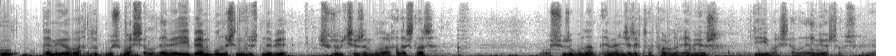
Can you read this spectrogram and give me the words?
Bu emiyor bak tutmuş maşallah. İyi ben bunun şimdi üstünde bir şurup içiririm bunu arkadaşlar. O şurubundan hemencecik toparlar emiyor. İyi maşallah emiyor çok şükür ya.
